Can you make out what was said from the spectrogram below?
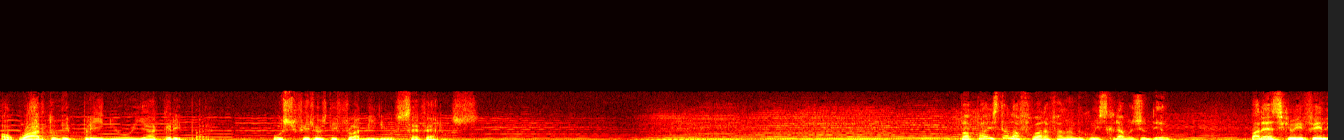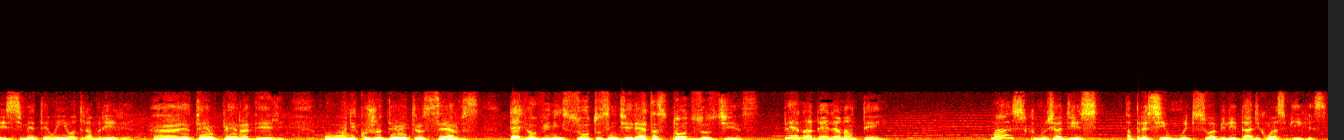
ao quarto de Plínio e Agripa, os filhos de Flamínio Severus. Papai está lá fora falando com um escravo judeu. Parece que o infeliz se meteu em outra briga. Ah, eu tenho pena dele. O único judeu entre os servos deve ouvir insultos indiretas todos os dias. Pena dele eu não tenho. Mas, como já disse, aprecio muito sua habilidade com as bigas.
